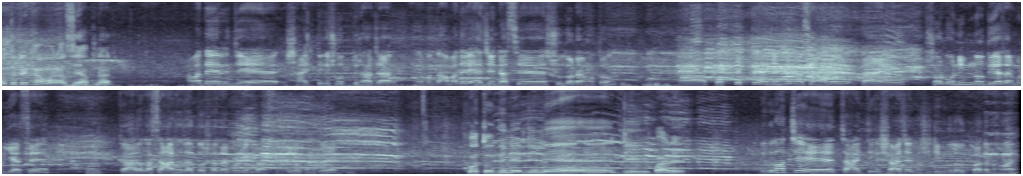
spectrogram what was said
কতটি খামার আছে আপনার? আমাদের যে ষাট থেকে সত্তর হাজার এবং আমাদের এজেন্ট আছে ষোলোটার মতো। প্রত্যেকটা এজেন্টের কাছে আমাদের প্রায় সর্বনিম্ন দুই হাজার মুরগি আছে কারও কাছে আট হাজার দশ হাজার পর্যন্ত আছে এরকম করে আর কি। কত দিনে ডিমে ডিম পারে? এগুলো হচ্ছে চার থেকে সাড়ে চার মাসে ডিমগুলো উৎপাদন হয়।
